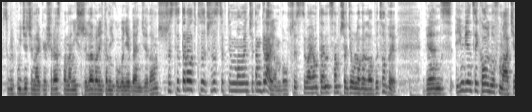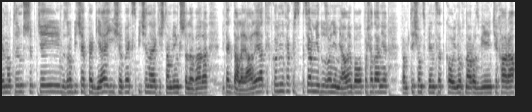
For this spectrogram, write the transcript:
sobie pójdziecie na jakiegoś respa na niższy level i tam nikogo nie będzie. Tam wszyscy teraz, wszyscy w tym momencie tam grają, bo wszyscy mają ten sam przedział levelowy co wy. Więc im więcej coinów macie, no tym szybciej zrobicie PG i się wyekspicie na jakieś tam większe levele i tak dalej. Ale ja tych coinów jakoś specjalnie dużo nie miałem, bo posiadanie tam 1500 coinów na rozwinięcie hara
